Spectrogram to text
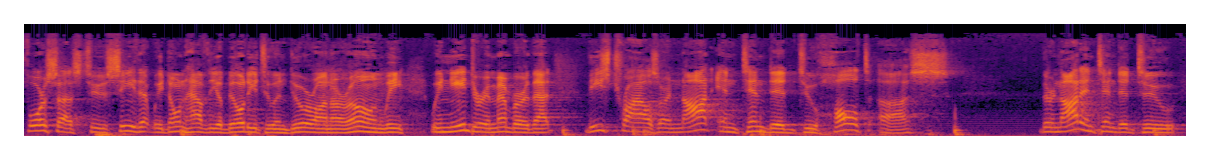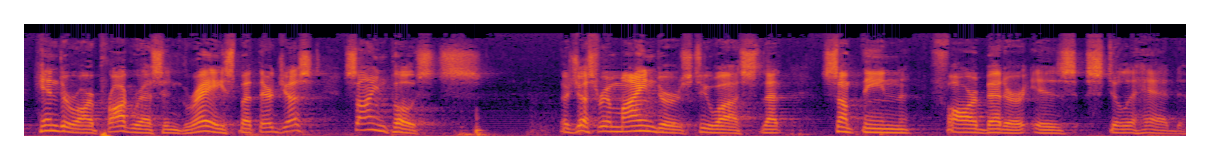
force us to see that we don't have the ability to endure on our own, we, we need to remember that these trials are not intended to halt us. They're not intended to hinder our progress in grace, but they're just signposts. They're just reminders to us that something far better is still ahead.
